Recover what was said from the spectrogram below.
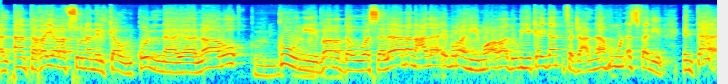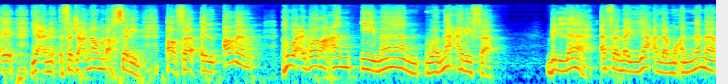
الآن تغيرت سنن الكون. قلنا يا نار كوني كوني بردا. وسلاما على إبراهيم وأرادوا به كيدا فجعلناهم الأسفلين. انتهى إيه؟ يعني فجعلناهم الأخسرين. آه، فالأمر هو عبارة عن إيمان ومعرفة بالله. أفمن يعلم أنما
